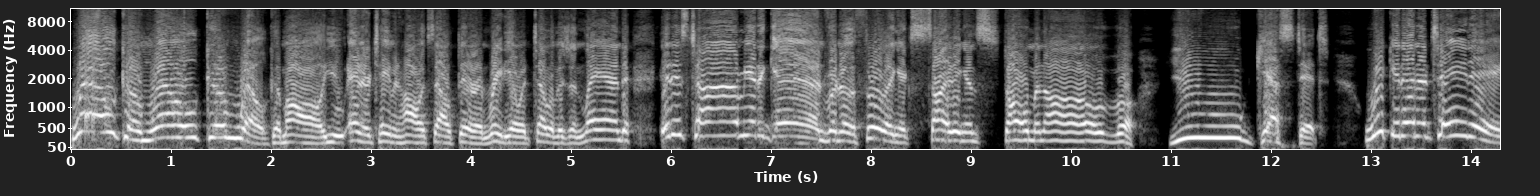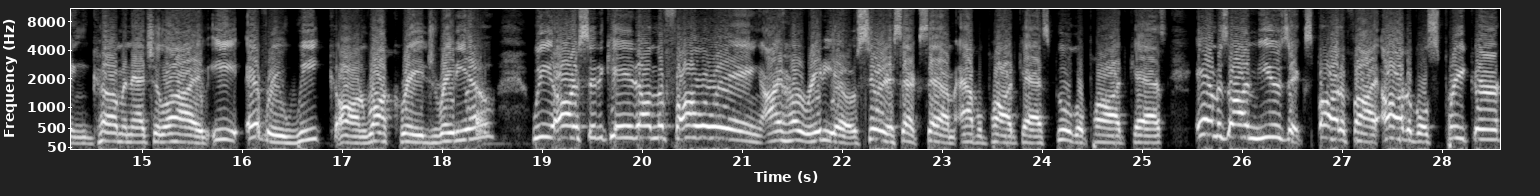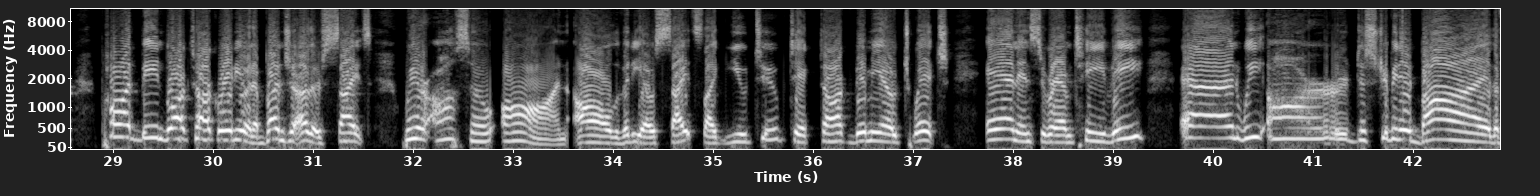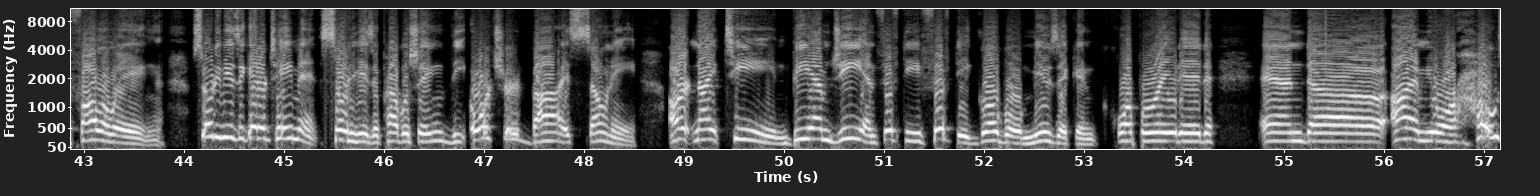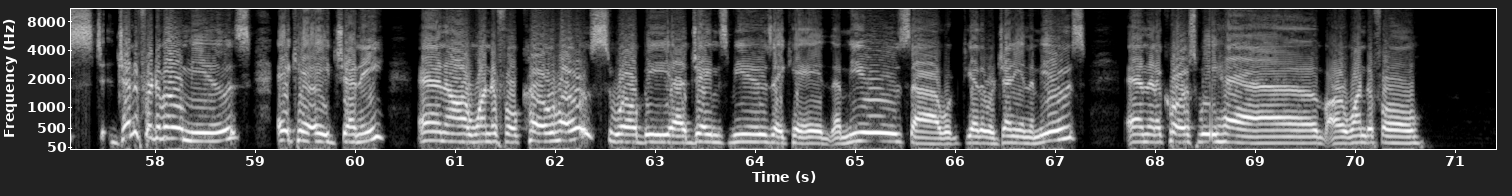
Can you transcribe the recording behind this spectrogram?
Welcome, welcome, welcome, all you entertainment holics out there in radio and television land. It is time yet again for another thrilling, exciting installment of you guessed it. Wicked entertaining coming at you live every week on Rock Rage Radio. We are syndicated on the following iHeartRadio, SiriusXM, Apple Podcast, Google Podcast, Amazon Music, Spotify, Audible, Spreaker, Podbean, Blog Talk Radio, and a bunch of other sites. We are also on all the video sites like YouTube, TikTok, Vimeo, Twitch, and Instagram TV. And we are distributed by the following Sony Music Entertainment, Sony Music Publishing, The Orchard by Sony, Art 19, BMG, and 5050 Global Music Incorporated. And uh, I'm your host, Jennifer DeVoe Muse, aka Jenny. And our wonderful co-hosts will be uh, James Muse, aka the Muse. Uh, we're together with Jenny and the Muse. And then, of course, we have our wonderful,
